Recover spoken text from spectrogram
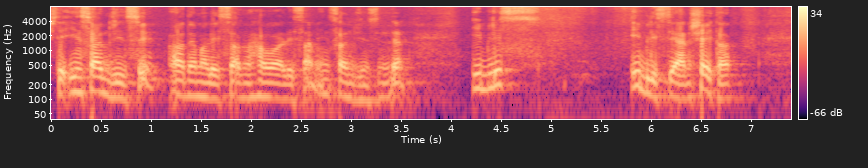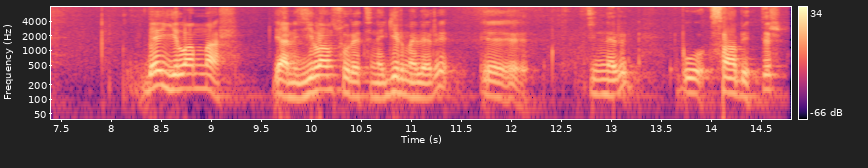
işte insan cinsi, Adem Aleyhisselam ve Havva Aleyhisselam insan cinsinden. İblis, iblis yani şeytan ve yılanlar, yani yılan suretine girmeleri e, cinlerin bu sabittir.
